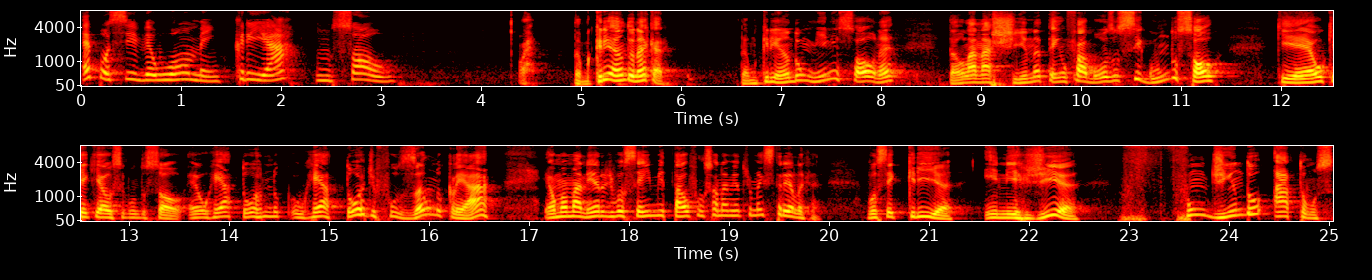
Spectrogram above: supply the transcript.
É possível o homem criar um sol? Ué, estamos criando, né, cara? Estamos criando um mini sol, né? Então lá na China tem o famoso segundo sol, que é o que, que é o segundo sol? É o reator, o reator de fusão nuclear. É uma maneira de você imitar o funcionamento de uma estrela, cara. Você cria energia fundindo átomos.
